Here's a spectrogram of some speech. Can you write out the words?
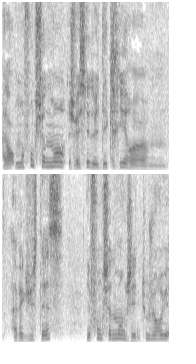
Alors mon fonctionnement, je vais essayer de le décrire euh, avec justesse. Le fonctionnement que j'ai toujours eu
